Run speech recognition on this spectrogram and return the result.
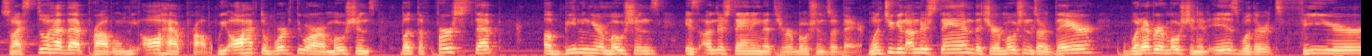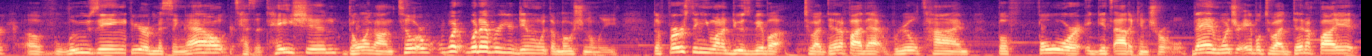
so I still have that problem. We all have problems. We all have to work through our emotions, but the first step of beating your emotions is understanding that your emotions are there. Once you can understand that your emotions are there, whatever emotion it is, whether it's fear of losing, fear of missing out, hesitation, going on tilt, or what, whatever you're dealing with emotionally, the first thing you want to do is be able to identify that real time before it gets out of control. Then once you're able to identify it,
